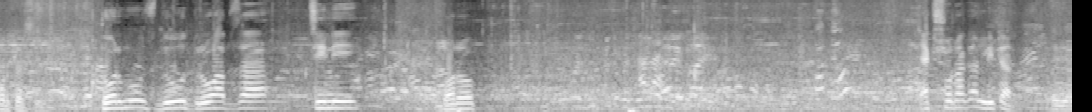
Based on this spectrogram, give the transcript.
করতেছি। তরমুজ, দুধ রোয়াবজা চিনি, বরফ। একশো টাকা লিটার। এই যে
